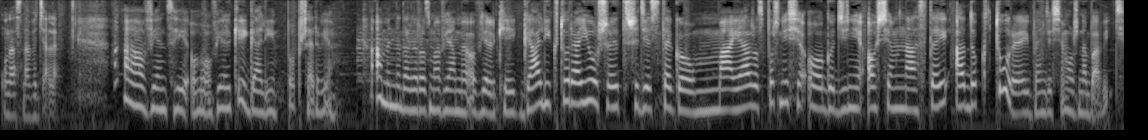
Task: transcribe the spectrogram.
u nas na wydziale. A więcej o Wielkiej Gali po przerwie. A my nadal rozmawiamy o Wielkiej Gali, która już 30 maja rozpocznie się o godzinie 18, a do której będzie się można bawić?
